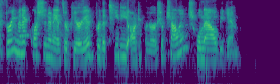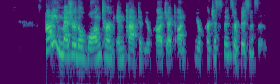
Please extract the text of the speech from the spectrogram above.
three minute question and answer period for the TD Entrepreneurship Challenge will now begin. How do you measure the long-term impact of your project on your participants or businesses?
